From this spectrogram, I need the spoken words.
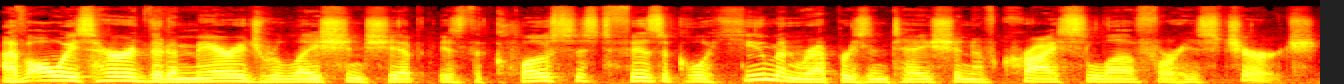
I've always heard that a marriage relationship is the closest physical human representation of Christ's love for his church.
